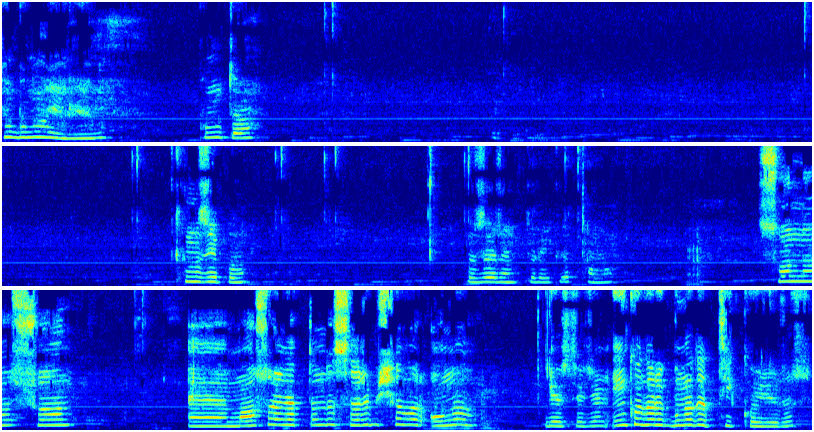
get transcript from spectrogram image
Şimdi bunu ayarlayalım. Bunu da kırmızı yapalım. Özel renkler ekle. Tamam. Sonra şu an e, mouse oynattığımda sarı bir şey var. Onu göstereceğim. İlk olarak buna da tik koyuyoruz.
